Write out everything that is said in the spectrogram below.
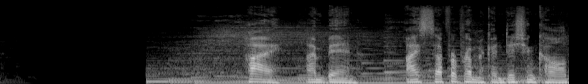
Hi, I'm Ben. I suffer from a condition called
